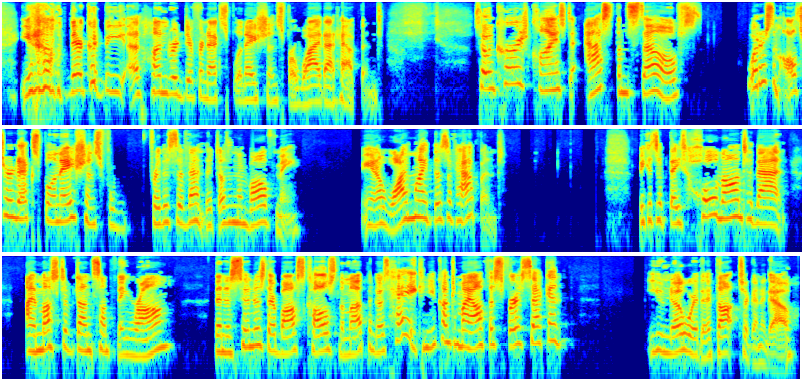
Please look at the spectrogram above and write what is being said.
You know there could be a hundred different explanations for why that happened. So encourage clients to ask themselves what are some alternate explanations for for this event that doesn't involve me you know why might this have happened? Because if they hold on to that i must have done something wrong then as soon as their boss calls them up and goes hey can you come to my office for a second? You know where their thoughts are going to go.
